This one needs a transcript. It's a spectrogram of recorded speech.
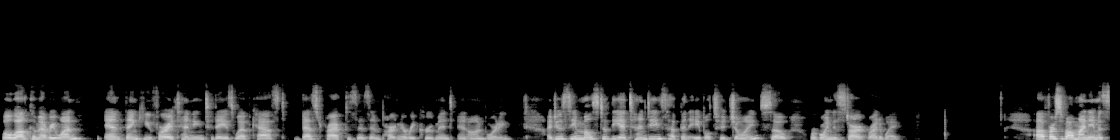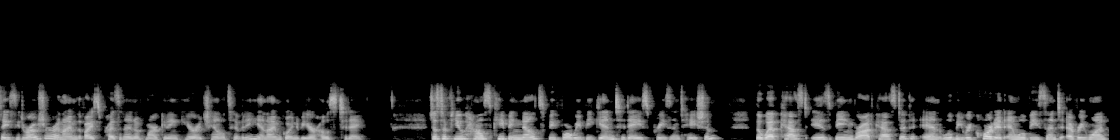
Well, welcome everyone, and thank you for attending today's webcast, Best Practices in Partner Recruitment and Onboarding. I do see most of the attendees have been able to join, so we're going to start right away. Uh, first of all, my name is Stacy DeRozier, and I'm the Vice President of Marketing here at Channeltivity, and I'm going to be your host today. Just a few housekeeping notes before we begin today's presentation. The webcast is being broadcasted and will be recorded and will be sent to everyone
